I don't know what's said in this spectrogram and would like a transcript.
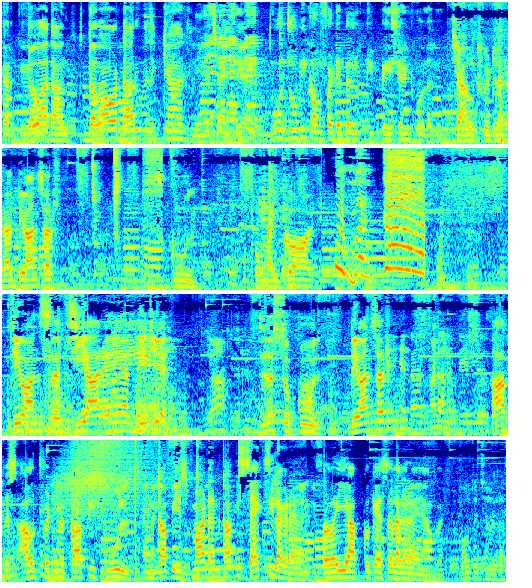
करके दवा दारू। तो दवा और दारू में से क्या लेना चाहिए देखिए वो जो भी कंफर्टेबल पेशेंट को लगे। क्या आउटफिट लग रहा है? Dewan sir school oh my god oh my god Dewan sir ji आ रहे हैं देखिए। This is so cool Dewan sir आप इस आउटफिट में काफ़ी कूल एंड काफ़ी स्मार्ट एंड काफ़ी सेक्सी लग रहे हैं। और वही आपको कैसा लग रहा है यहाँ पे? बहुत अच्छा लग रहा है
